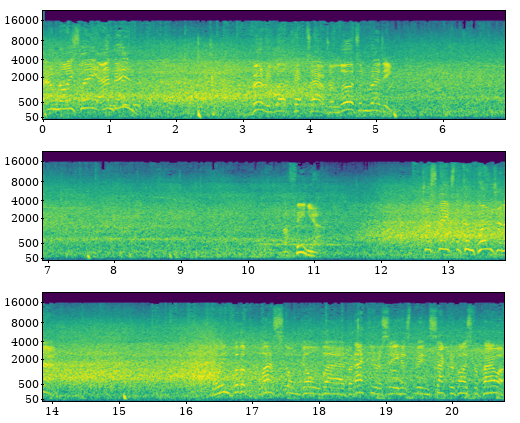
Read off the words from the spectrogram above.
Down nicely and in. Very well kept out, alert and ready. Raphinha. Just needs the composure now. Going for the blast on goal there, but accuracy has been sacrificed for power.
